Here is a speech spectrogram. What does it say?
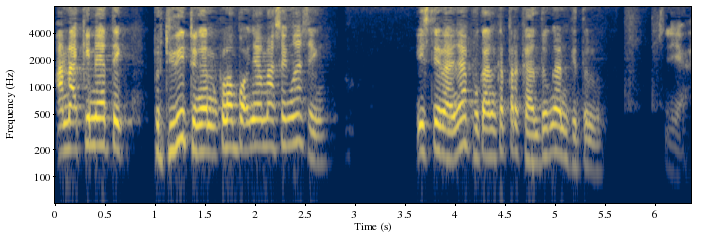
anak kinetik berdiri dengan kelompoknya masing-masing. Istilahnya bukan ketergantungan gitu loh. Iya.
